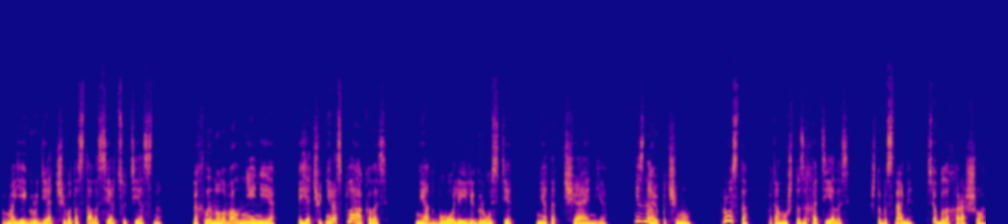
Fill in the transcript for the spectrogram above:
В моей груди от чего-то стало сердцу тесно. Нахлынуло волнение, и я чуть не расплакалась. Ни от боли или грусти, ни от отчаяния. Не знаю почему. Просто потому что захотелось, чтобы с нами все было хорошо,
